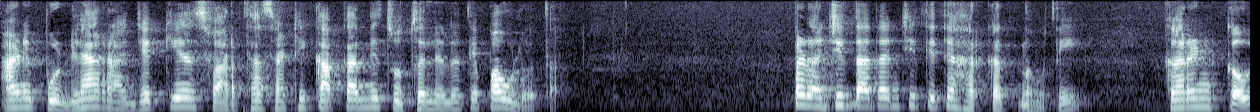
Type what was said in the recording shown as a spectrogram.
आणि पुढल्या राजकीय स्वार्थासाठी काकांनीच उचललेलं ते पाऊल होतं. पण अजितदादांची तिथे हरकत नव्हती कारण कौ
